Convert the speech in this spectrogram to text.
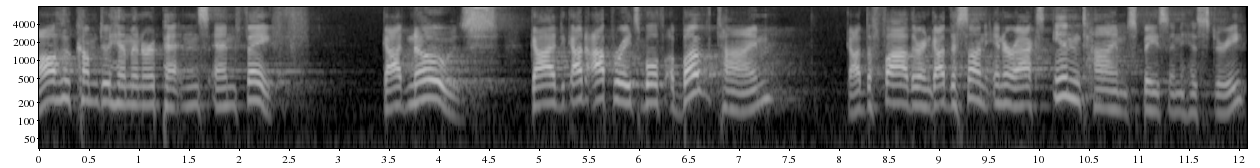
All who come to him in repentance and faith. God knows. God, God operates both above time, God the Father and God the Son interacts in time, space, and history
